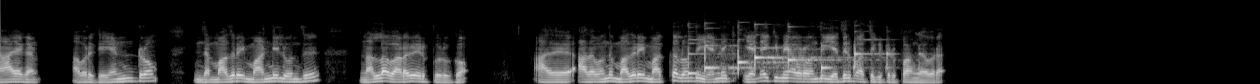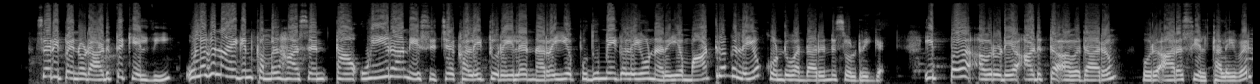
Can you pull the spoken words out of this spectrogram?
நாயகன். அவருக்கு என்றும் இந்த மதுரை மண்ணில் வந்து நல்ல வரவேற்பு இருக்கும். அது அதை வந்து மதுரை மக்கள் வந்து என்னைக் என்னைக்குமே அவரை வந்து எதிர்பார்த்துக்கிட்டு இருப்பாங்க அவரை. சரி இப்ப என்னோட அடுத்த கேள்வி. உலகநாயகன் கமல்ஹாசன் தான் உயிரா நேசிச்ச கலைத்துறையில நிறைய புதுமைகளையும் நிறைய மாற்றங்களையும் கொண்டு வந்தாருன்னு சொல்றீங்க. இப்ப அவருடைய அடுத்த அவதாரம் ஒரு அரசியல் தலைவர்.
